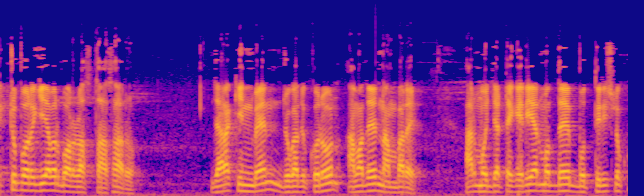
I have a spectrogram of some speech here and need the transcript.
একটু পরে গিয়ে আবার বড় রাস্তা আছে আরও যারা কিনবেন, যোগাযোগ করুন আমাদের নাম্বারে। আর মজ্জারটেক এরিয়ার মধ্যে বত্রিশ লক্ষ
